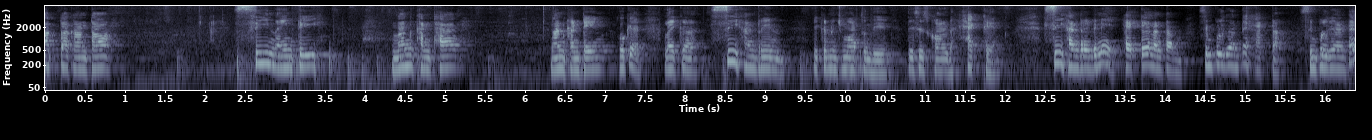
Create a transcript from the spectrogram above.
octaconta C ninety nonaconta nonacontane okay like C hundred ఇక్కడ నుంచి మారుతుంది. This is called hectane C హండ్రెడ్ని హెక్టైన్ అంటాం. సింపుల్గా అంటే హెక్టా సింపుల్గా అంటే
